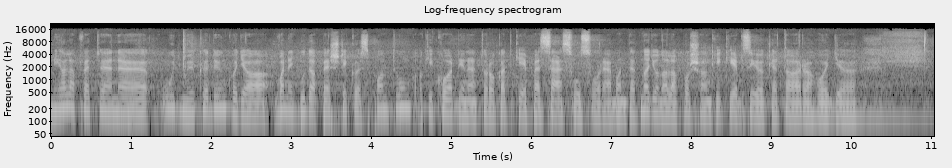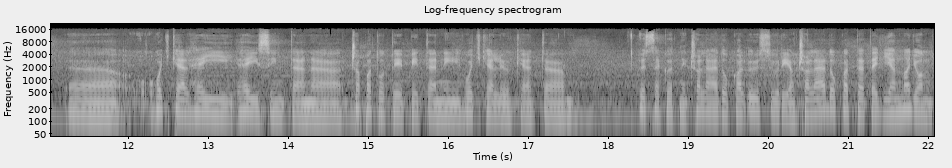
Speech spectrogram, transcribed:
Mi alapvetően úgy működünk, hogy a, van egy budapesti központunk, aki koordinátorokat képez 120 órában, tehát nagyon alaposan kiképzi őket arra, hogy hogy kell helyi, helyi szinten csapatot építeni, hogy kell őket összekötni családokkal, ő szűri a családokat, tehát egy ilyen nagyon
